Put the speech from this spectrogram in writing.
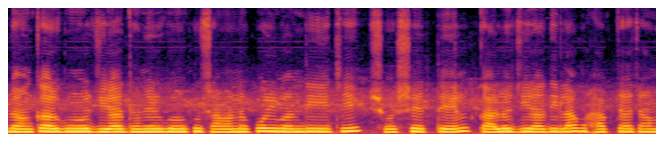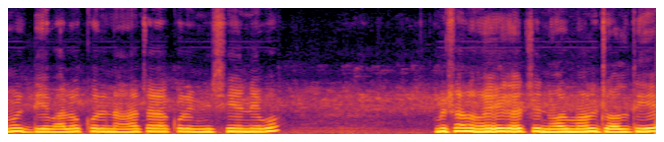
লঙ্কার গুঁড়ো, জিরা, ধনের গুঁড়ো, খুব সামান্য পরিমাণ দিয়েছি। সর্ষের তেল, কালো জিরা দিলাম, হাফ চা চামচ দিয়ে ভালো করে নাড়াচাড়া করে মিশিয়ে নেব। মেশানো হয়ে গেছে নর্মাল জল দিয়ে।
